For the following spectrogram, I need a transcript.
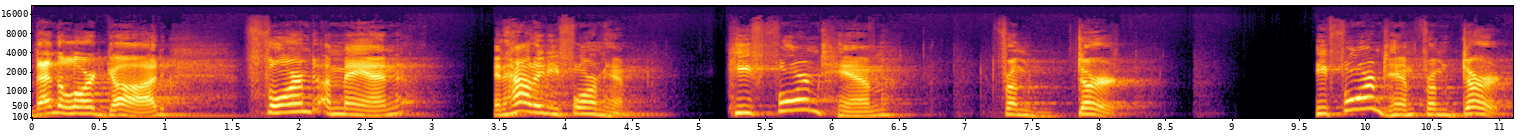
then the Lord God formed a man. And how did he form him? He formed him from dirt. He formed him from dirt.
